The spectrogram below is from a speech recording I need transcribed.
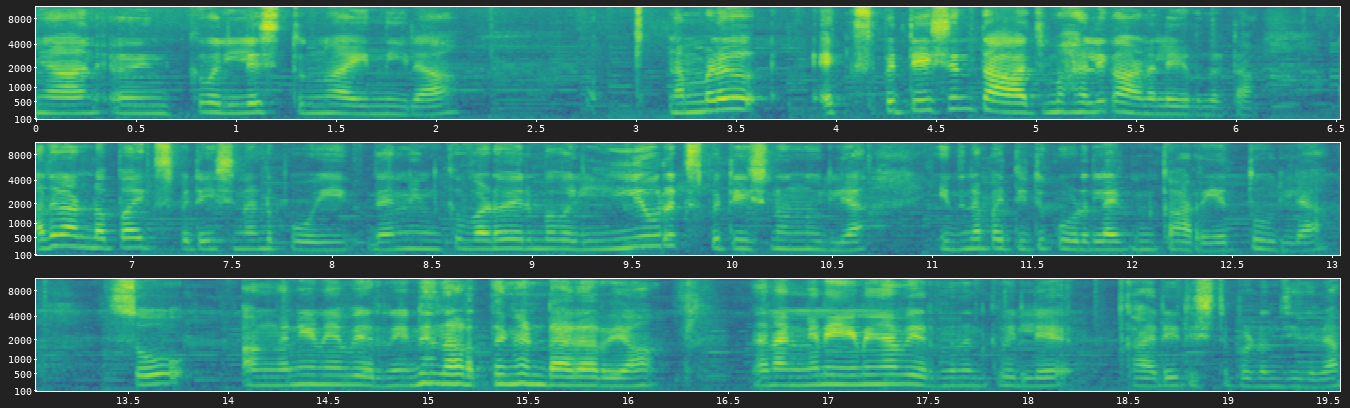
ഞാൻ എനിക്ക് വലിയ ഇഷ്ടമൊന്നും ആയിരുന്നില്ല. നമ്മൾ എക്സ്പെക്റ്റേഷൻ താജ്മഹൽ കാണലായിരുന്നു കേട്ടോ അത് കണ്ടപ്പോൾ എക്സ്പെക്റ്റേഷൻ ആയിട്ട് പോയി. ദെൻ എനിക്ക് ഇവിടെ വരുമ്പോൾ വലിയൊരു എക്സ്പെക്റ്റേഷൻ ഒന്നുമില്ല ഇതിനെ പറ്റിയിട്ട് കൂടുതലായിട്ട് എനിക്ക് അറിയത്തുമില്ല. സോ അങ്ങനെയാണ് ഞാൻ വരുന്നതിന്റെ നടത്തം കണ്ടാലറിയാം ഞാൻ അങ്ങനെയാണ് ഞാൻ വരുന്നത്. എനിക്ക് വലിയ കാര്യമായിട്ട് ഇഷ്ടപ്പെടുകയും ചെയ്തില്ല.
